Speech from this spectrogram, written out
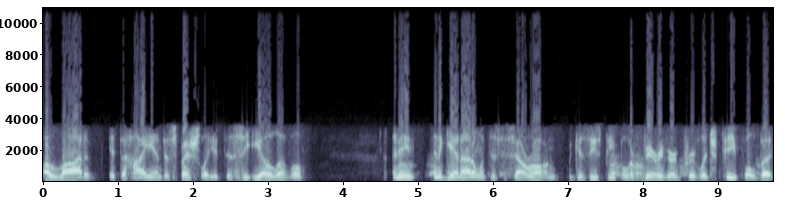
A lot of at the high end, especially at the CEO level. I mean, and again, I don't want this to sound wrong because these people are very, very privileged people, but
